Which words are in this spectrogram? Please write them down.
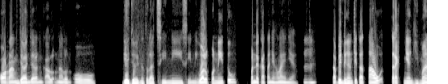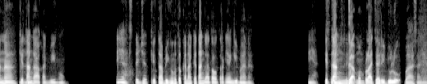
orang jalan-jalan ke alun-alun. Oh, dia jalannya tuh lewat sini, sini. Walaupun itu pendekatan yang lain ya. Mm-mm. Tapi dengan kita tahu tracknya gimana, kita nggak akan bingung. Iya setuju. Kita bingung tuh karena kita nggak tahu tracknya gimana. Iya. Kita nggak mempelajari dulu bahasanya.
